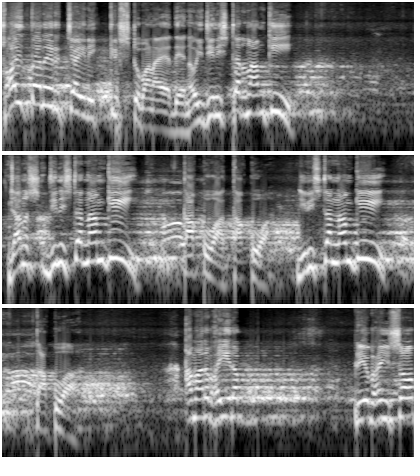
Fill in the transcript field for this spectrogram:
শয়তানের চাই নিকৃষ্ট বানায় দেন। ওই জিনিসটার নাম কি? জানো জিনিসটার নাম কি? তাকোয়া তাকোয়া জিনিসটার নাম কি? তাকোয়া আমার ভাইয়েরা, প্রিয় ভাই সব,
